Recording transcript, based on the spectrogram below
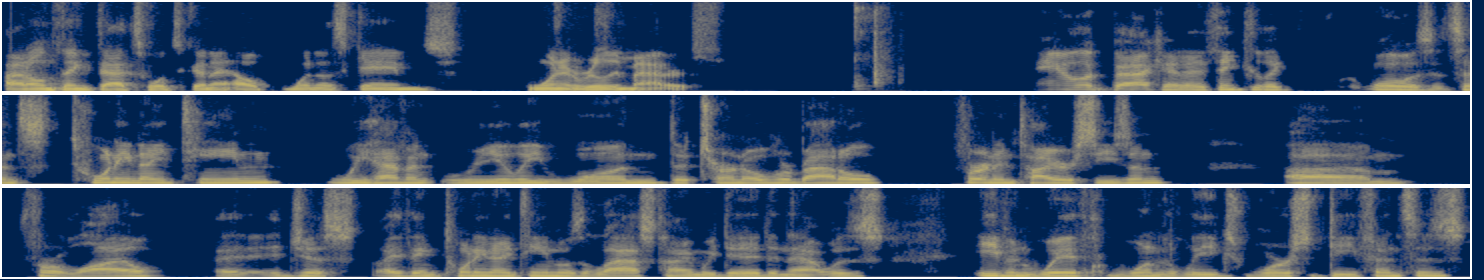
I don't think that's what's to help win us games when it really matters. you look back at it, I think like what was it since 2019 we haven't really won the turnover battle for an entire season um, for a while. It just I think 2019 was the last time we did, and that was even with one of the league's worst defenses.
